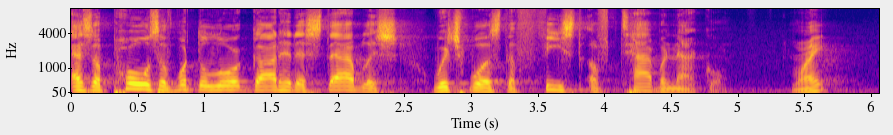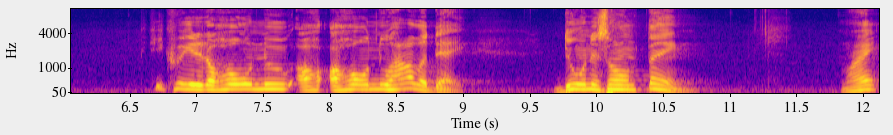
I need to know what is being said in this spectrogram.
as opposed of what the Lord God had established, which was the Feast of Tabernacle, right? He created a whole new, a, a whole new holiday, doing his own thing, right?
